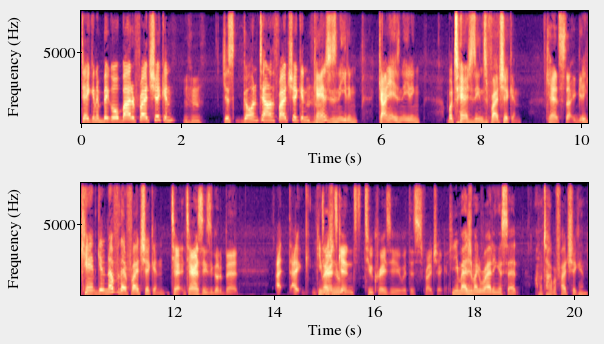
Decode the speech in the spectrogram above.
taking a big old bite of fried chicken. Mhm. Just going to town on the fried chicken. Mhm. Candace isn't eating. Kanye isn't eating. But Terrence is eating some fried chicken. Can't stop. He can't get enough of that fried chicken. Ter- Terrence needs to go to bed. I, I can you Terrence imagine? getting too crazy with this fried chicken. Can you imagine like writing a set? I'm gonna talk about fried chicken,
